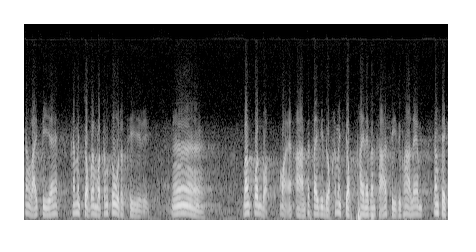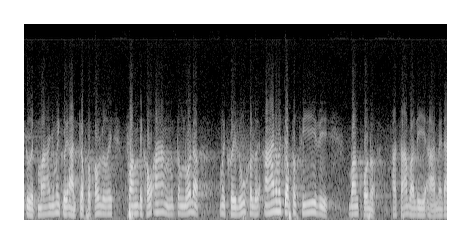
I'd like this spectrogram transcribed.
ตั้งหลายปีให้มันจบไปหมดทั้งตู้สักทีสิออบางคนบอกหมายอ่านพระไตรปิฎกให้มันจบภายในพรรษาสี่สิบห้าเล่มตั้งแต่เกิดมายังไม่เคยอ่านจบกับเขาเลย ฟังแต่เขาอ้างตรงโน้นอะ ไม่เคยรู้เขาเลย อ่านมันจบสักทีสิ บางคนอะภาษาบาลีอ่านไม่ได้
